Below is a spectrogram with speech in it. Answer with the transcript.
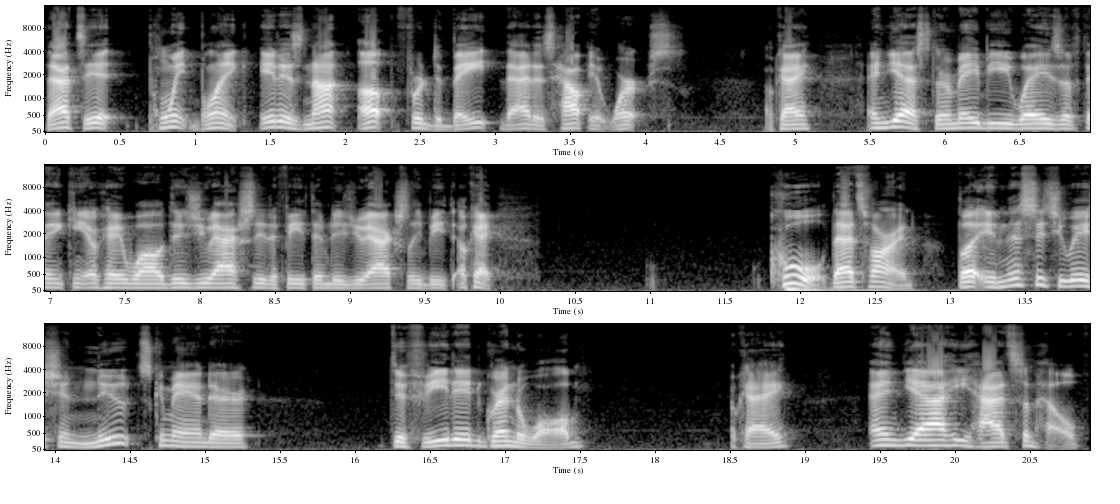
That's it, point blank. It is not up for debate. That is how it works, okay? And yes, there may be ways of thinking, okay, well, did you actually defeat them? Did you actually beat them? Okay. Cool, that's fine. But in this situation, Newt Scamander defeated Grindelwald. Okay? And yeah, he had some help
